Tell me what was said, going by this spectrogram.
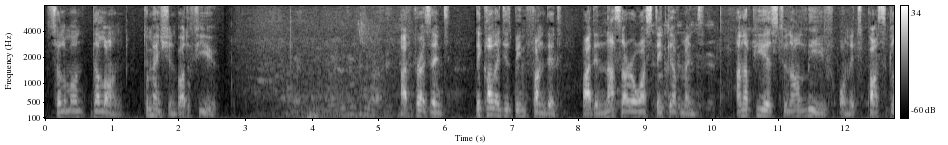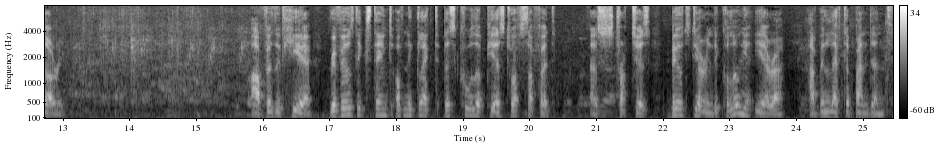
Solomon Dalong, to mention but a few. At present, the college is being funded by the Nasarawa state government and appears to now live on its past glory. Our visit here reveals the extent of neglect the school appears to have suffered as structures built during the colonial era have been left abandoned.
